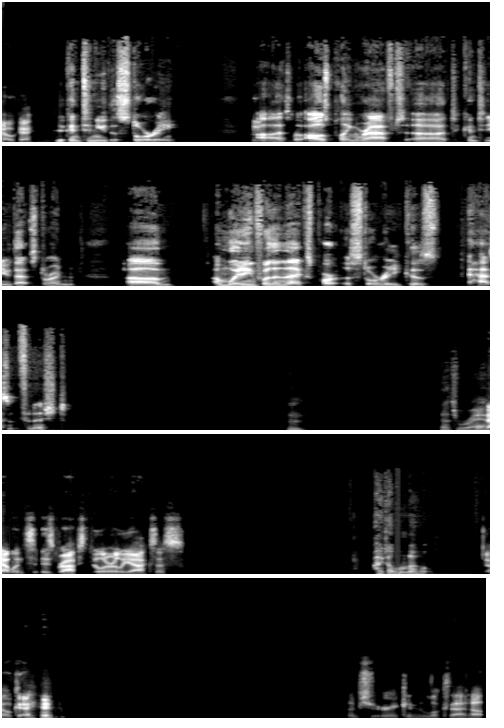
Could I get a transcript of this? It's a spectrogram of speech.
Okay. to continue the story. Hmm. Uh, so I was playing Raft uh, to continue that story. And, um, I'm waiting for the next part of the story because it hasn't finished. That's Is rad. That one is raft still early access. I don't know. Okay. I'm sure I can look that up.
